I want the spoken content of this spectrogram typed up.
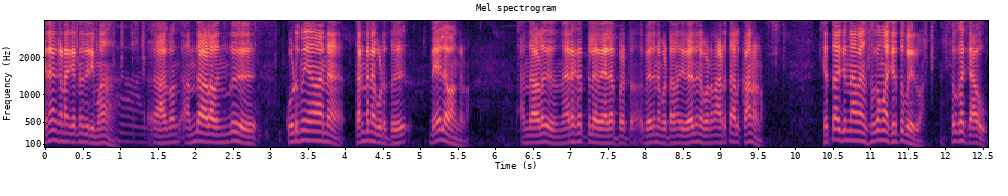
ஏன்னா கணக்கு என்ன தெரியுமா? அவங்க அந்த ஆளை வந்து கொடுமையான தண்டனை கொடுத்து வேலை வாங்கணும். அந்த ஆள் நரகத்தில் வேலைப்பட்ட வேதனைப்பட்டவன் வேதனைப்பட்டவன் அடுத்த ஆள் காணணும். செத்தாச்சுன்னா அவன் சுகமாக செத்து போயிடுவான். சுக சாவு.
